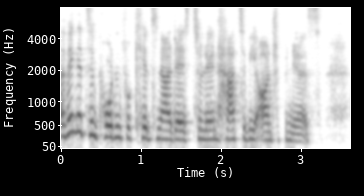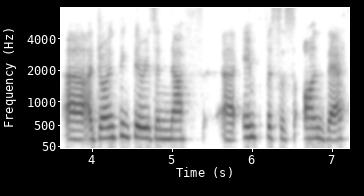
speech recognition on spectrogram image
I think it's important for kids nowadays to learn how to be entrepreneurs. Uh, I don't think there is enough uh, emphasis on that.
